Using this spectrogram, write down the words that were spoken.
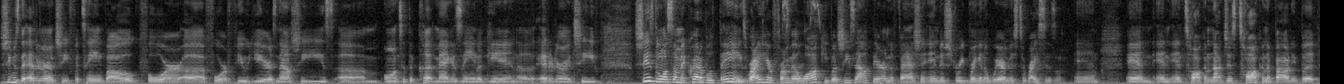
she was the editor in chief for Teen Vogue for uh, for a few years. Now she's um, on to the Cut magazine again, uh, editor in chief. She's doing some incredible things right here from That's nice. Milwaukee, but she's out there in the fashion industry bringing awareness to racism and and and and talking not just talking about it, but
